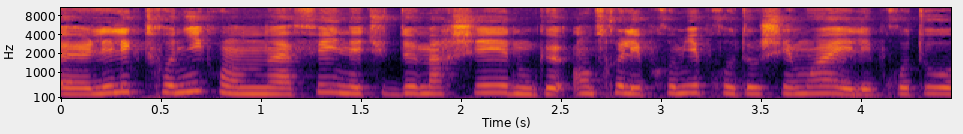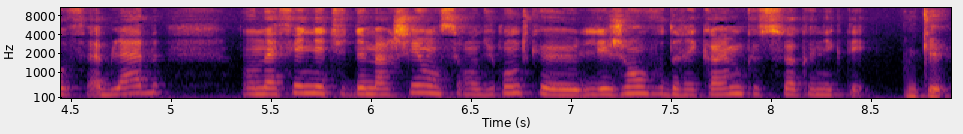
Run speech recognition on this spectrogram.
Euh, L'électronique, on a fait une étude de marché, donc euh, entre les premiers protos chez moi et les protos au Fab Lab, on a fait une étude de marché, on s'est rendu compte que les gens voudraient quand même que ce soit connecté. Ok.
